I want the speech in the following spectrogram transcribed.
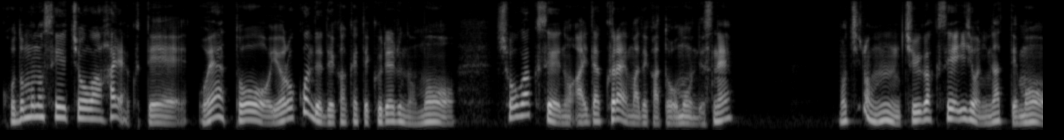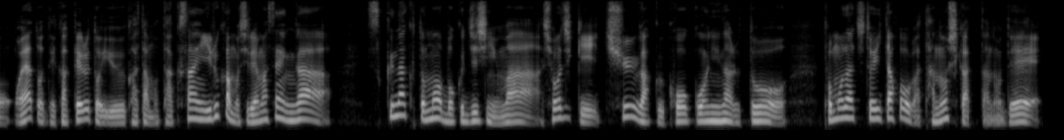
子供の成長は早くて親と喜んで出かけてくれるのも小学生の間くらいまでかと思うんですね。もちろん中学生以上になっても親と出かけるという方もたくさんいるかもしれませんが少なくとも僕自身は正直中学高校になると友達といた方が楽しかったので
